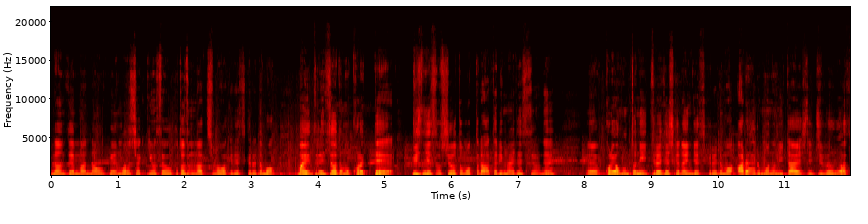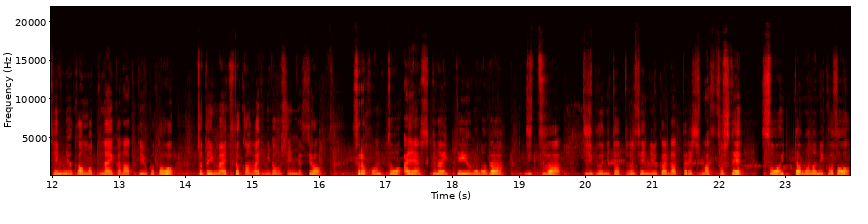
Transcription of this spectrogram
何千万何億円もの借金を背負うことにもなってしまうわけですけれども、まあ、いずれにせよでもこれってビジネスをしようと思ったら当たり前ですよね。えーこれは本当に一例でしかないんですけれどもあらゆるものに対して自分は先入観を持ってないかなっていうことをちょっと今一度考えてみてほしいんですよ。それ本当怪しくないっていうものが実は自分にとっての先入観だったりします。そしてそういったものにこそ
